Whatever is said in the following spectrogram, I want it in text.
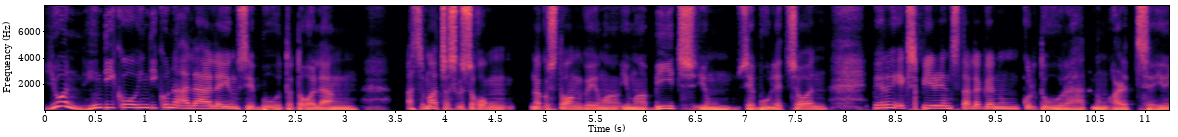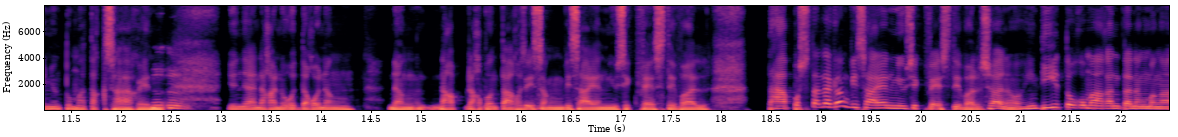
yun, hindi ko hindi ko naalala yung Cebu, totoo lang. As much as gusto kong nagustuhan ko yung, yung mga beach, yung Cebu Lechon. Pero yung experience talaga nung kultura at nung arts eh, yun yung tumatak sa akin Mm-mm. yun nga, nakanood ako ng, ng nak- nakapunta ako sa isang Visayan Music Festival. Tapos talagang Visayan Music Festival siya, no? Hindi ito kumakanta ng mga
